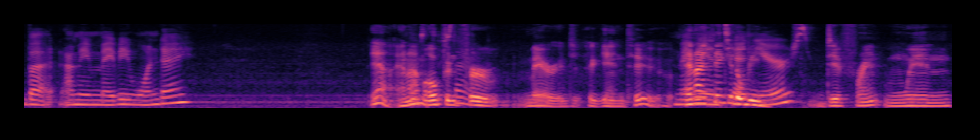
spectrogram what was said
But I mean, maybe one day. Yeah, and I'm open say? for marriage again too. Maybe and I in think 10 it'll be years. different when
